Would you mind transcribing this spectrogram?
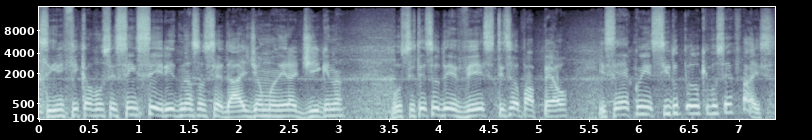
significa você ser inserido na sociedade de uma maneira digna, você ter seu dever, ter seu papel e ser reconhecido pelo que você faz.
